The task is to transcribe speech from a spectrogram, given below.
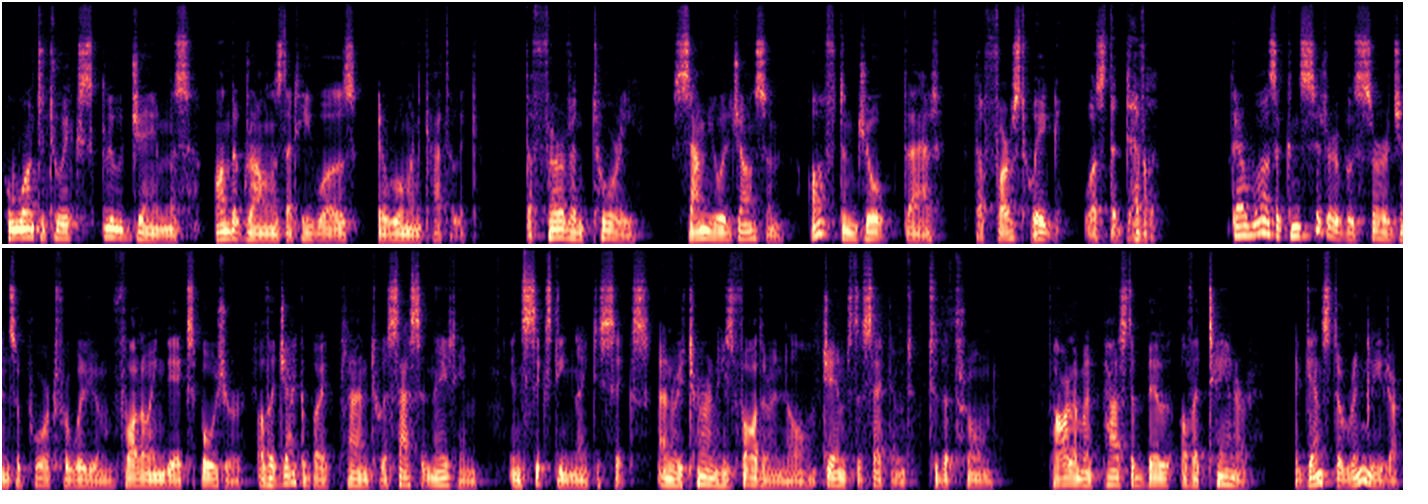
who wanted to exclude James on the grounds that he was a Roman Catholic. The fervent Tory, Samuel Johnson, often joked that the first Whig was the devil. There was a considerable surge in support for William following the exposure of a Jacobite plan to assassinate him in 1696 and return his father in law, James II, to the throne. Parliament passed a bill of attainder against the ringleader,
